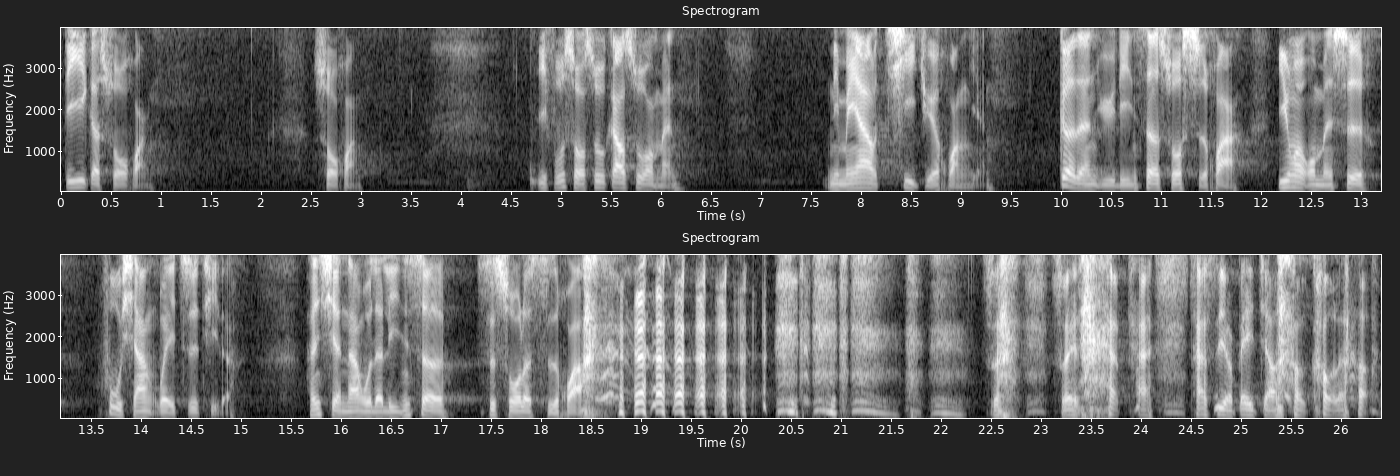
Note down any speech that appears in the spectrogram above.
第一个说谎，说谎。以弗所书告诉我们，你们要弃绝谎言，个人与邻舍说实话，因为我们是互相为肢体的。很显然，我的邻舍。是说了实话，所以所以他他他是有被教导够了。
